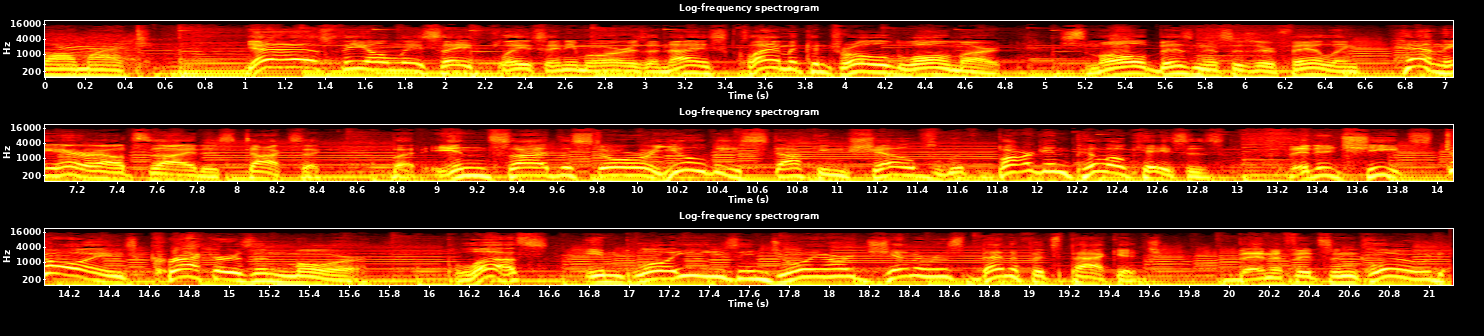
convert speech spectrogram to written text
Walmart. Yes, the only safe place anymore is a nice climate controlled Walmart. Small businesses are failing, and the air outside is toxic. But inside the store, you'll be stocking shelves with bargain pillowcases, fitted sheets, toys, crackers, and more. Plus, employees enjoy our generous benefits package. Benefits include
